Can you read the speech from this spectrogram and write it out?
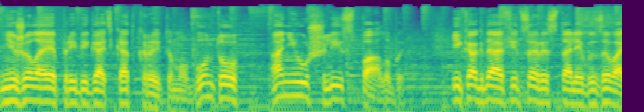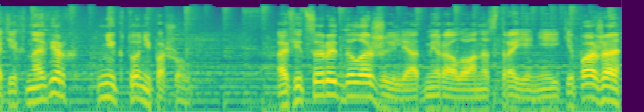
Не желая прибегать к открытому бунту, они ушли с палубы. И когда офицеры стали вызывать их наверх, никто не пошел. Офицеры доложили адмиралу о настроении экипажа,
